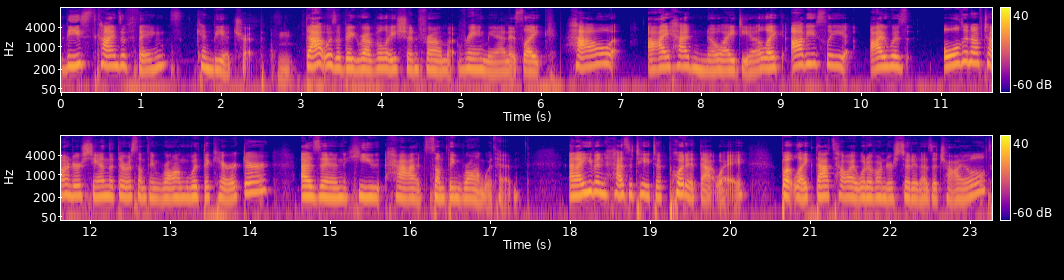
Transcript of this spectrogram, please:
These kinds of things can be a trip. That was a big revelation from Rain Man. It's like how I had no idea. Like obviously I was old enough to understand that there was something wrong with the character as in he had something wrong with him. And I even hesitate to put it that way, but like that's how I would have understood it as a child.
